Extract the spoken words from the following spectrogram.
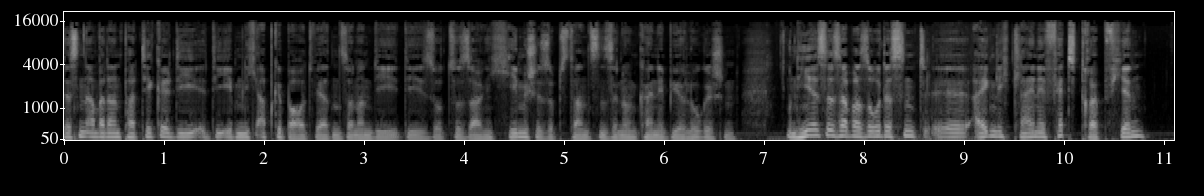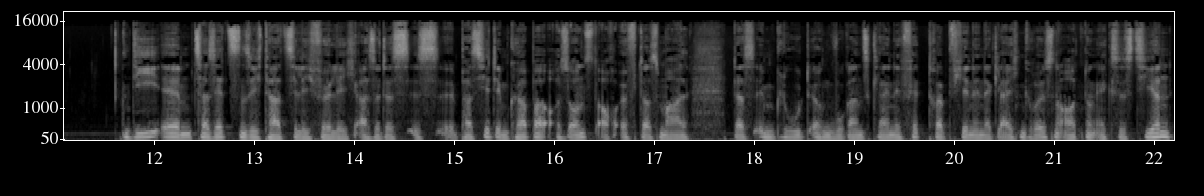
Das sind aber dann Partikel, die, die eben nicht abgebaut werden, sondern die, die sozusagen chemische Substanzen sind und keine biologischen. Und hier ist es aber so, das sind äh, eigentlich kleine Fetttröpfchen, die ähm, zersetzen sich tatsächlich völlig. Also das ist äh, passiert im Körper sonst auch öfters mal, dass im Blut irgendwo ganz kleine Fetttröpfchen in der gleichen Größenordnung existieren.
